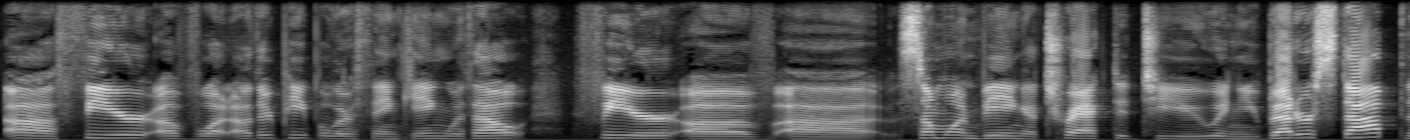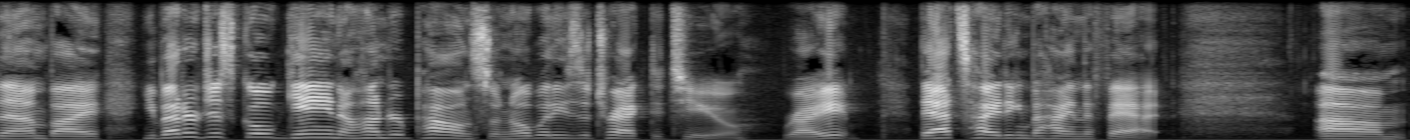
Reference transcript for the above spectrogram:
uh, fear of what other people are thinking, without fear of uh, someone being attracted to you, and you better stop them by, you better just go gain 100 pounds so nobody's attracted to you, right? That's hiding behind the fat. Um,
